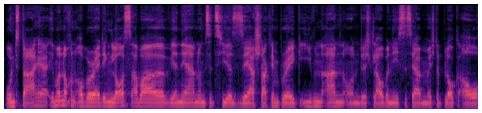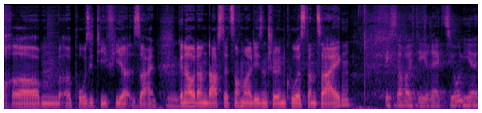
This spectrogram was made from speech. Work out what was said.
und daher immer noch ein Operating Loss, aber wir nähern uns jetzt hier sehr stark dem Break-Even an und ich glaube, nächstes Jahr möchte Block auch ähm, äh, positiv hier sein. Mhm. Genau, dann darfst du jetzt nochmal diesen schönen Kurs dann zeigen. Ich sag euch die Reaktion hier,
